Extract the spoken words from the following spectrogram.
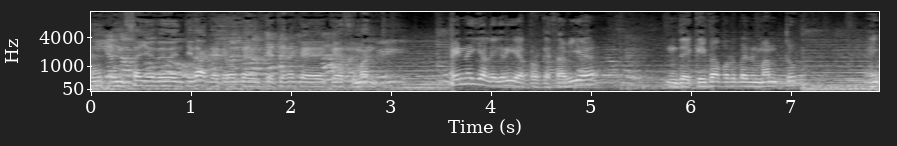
un, un sello de identidad que creo que es el que tiene que, que es su manto. Pena y alegría porque sabía de que iba a volver el manto ¿eh?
